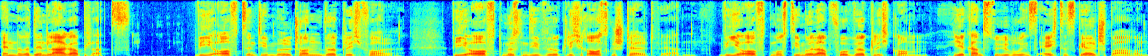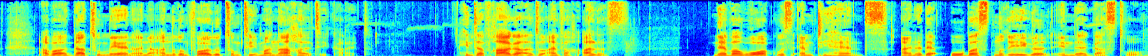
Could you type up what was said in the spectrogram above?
ändere den Lagerplatz. Wie oft sind die Mülltonnen wirklich voll? Wie oft müssen die wirklich rausgestellt werden? Wie oft muss die Müllabfuhr wirklich kommen? Hier kannst du übrigens echtes Geld sparen, aber dazu mehr in einer anderen Folge zum Thema Nachhaltigkeit. Hinterfrage also einfach alles. Never walk with empty hands, eine der obersten Regeln in der Gastro.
